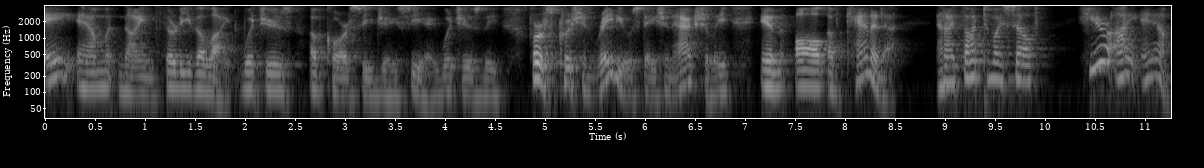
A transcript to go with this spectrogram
AM 930 The Light, which is, of course, CJCA, which is the first Christian radio station actually in all of Canada. And I thought to myself, here I am.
